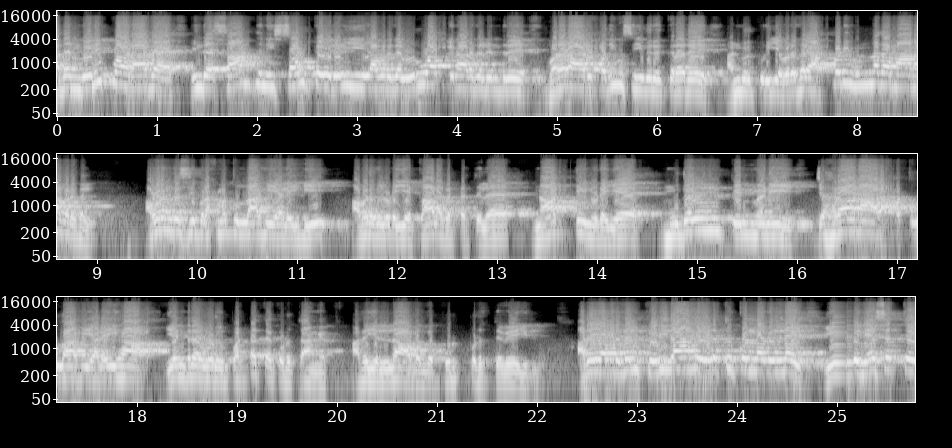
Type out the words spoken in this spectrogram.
அதன் வெளிப்பாடாக இந்த சாந்தினி சவுக்கை வெளியே அவர்கள் உருவாக்கினார்கள் என்று வரலாறு பதிவு செய்திருக்கிறது. அன்பிற்குரியவர்கள் அப்படி உன்னதமானவர்கள் அவுரங்கசீப் ரஹமத்துல்லாஹி அலைஹி அவர்களுடைய காலகட்டத்துல நாட்டினுடைய முதல் பெண்மணி ஜஹ்ரானா ரஹமத்துல்லாஹி அலைஹா என்ற ஒரு பட்டத்தை கொடுத்தாங்க. அதையெல்லாம் அவங்க பொருட்படுத்தவே இல்லை. அதை அவர்கள் பெரிதாக எடுத்துக்கொள்ளவில்லை. இந்த நேசத்தை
